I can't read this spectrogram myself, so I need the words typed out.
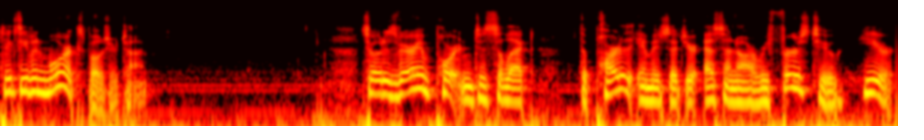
takes even more exposure time. So it is very important to select the part of the image that your SNR refers to here.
